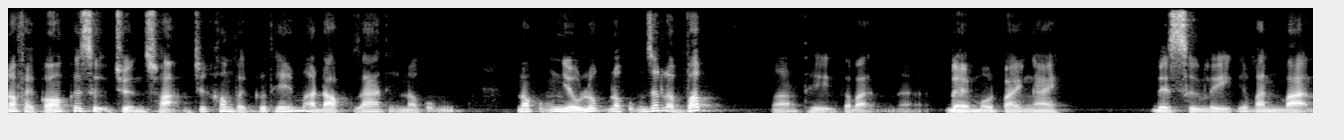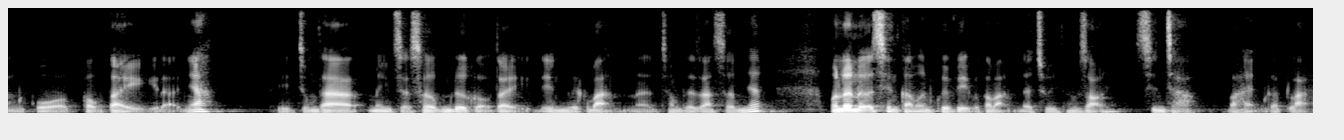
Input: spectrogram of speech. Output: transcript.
nó phải có cái sự chuyển soạn chứ không phải cứ thế mà đọc ra thì nó cũng nó cũng nhiều lúc nó cũng rất là vấp. Đó, thì các bạn à, để một vài ngày để xử lý cái văn bản của cậu tẩy đã nhé thì chúng ta, mình sẽ sớm đưa cậu tẩy đến với các bạn à, trong thời gian sớm nhất. Một lần nữa, xin cảm ơn quý vị và các bạn đã chú ý theo dõi. Xin chào và hẹn gặp lại.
